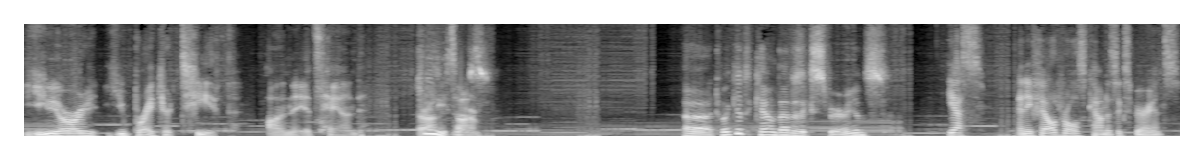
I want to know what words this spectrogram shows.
You're you break your teeth on its hand. Or on its arm. Uh, do I get to count that as experience? Yes, any failed rolls count as experience.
